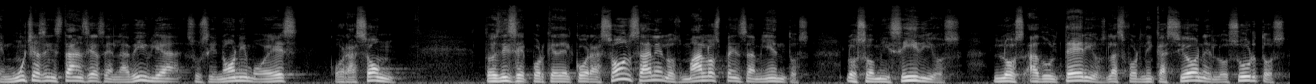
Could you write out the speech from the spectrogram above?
en muchas instancias en la Biblia, su sinónimo es corazón. Entonces dice, porque del corazón salen los malos pensamientos, los homicidios, los adulterios, las fornicaciones, los hurtos,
